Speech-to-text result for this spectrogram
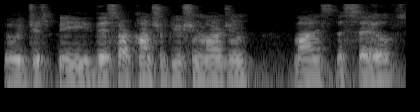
it would just be this our contribution margin minus the sales.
